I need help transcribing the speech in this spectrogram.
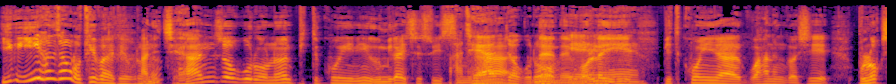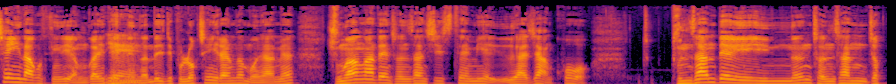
이, 이 현상은 어떻게 봐야 돼요? 그러면? 아니 제한적으로는 비트코인이 의미가 있을 수 있습니다. 아, 제한적으로. 네네. 예. 원래 이 비트코인이라고 하는 것이 블록체인하고 굉장히 연관이 되어 예. 있는 건데 이제 블록체인이라는 건 뭐냐면 중앙화된 전산 시스템이 의하지 않고 분산되어 있는 전산적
